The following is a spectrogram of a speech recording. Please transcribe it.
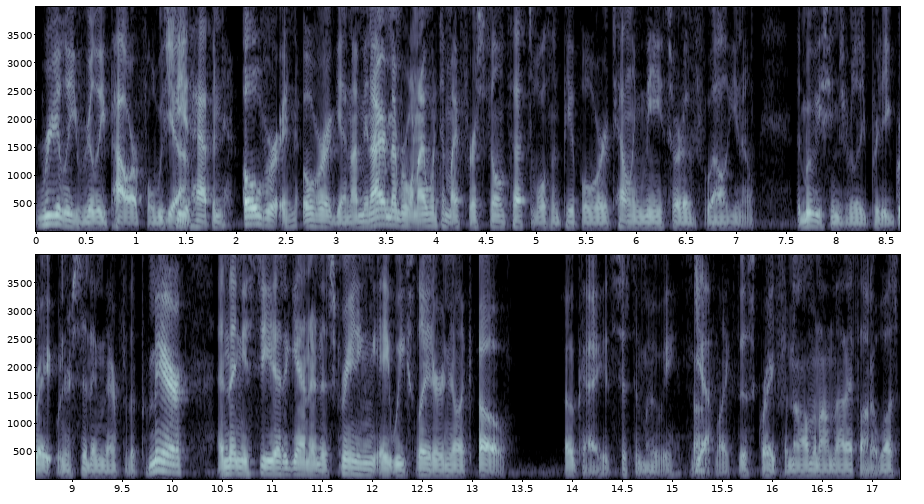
really really powerful. We see Yeah. it happen over and over again. I mean, I remember when I went to my first film festivals and people were telling me sort of, well, you know, the movie seems really pretty great when you're sitting there for the premiere, and then you see it again at a screening eight weeks later, and you're like, oh, okay, it's just a movie. It's not Yeah. like this great phenomenon that I thought it was.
